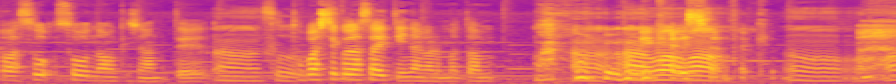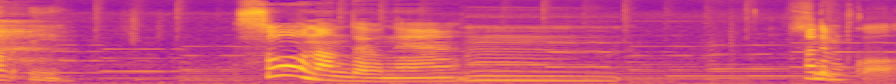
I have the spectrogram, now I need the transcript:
はそうそうなわけじゃんってあーそう。飛ばしてくださいって言いながらまた あ繰り返しちゃうんだけどそうなんだよね。うーんあでもか。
